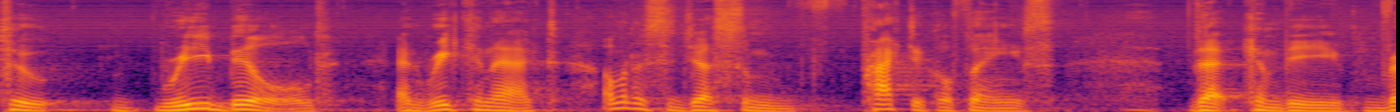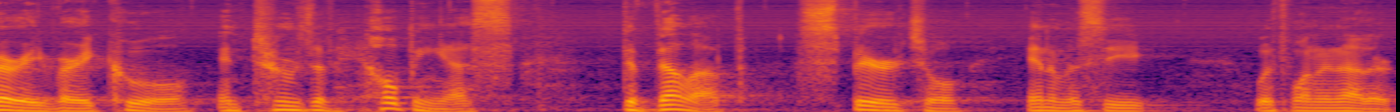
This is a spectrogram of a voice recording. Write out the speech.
to rebuild and reconnect. I'm going to suggest some practical things that can be very, very cool in terms of helping us develop spiritual intimacy with one another.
